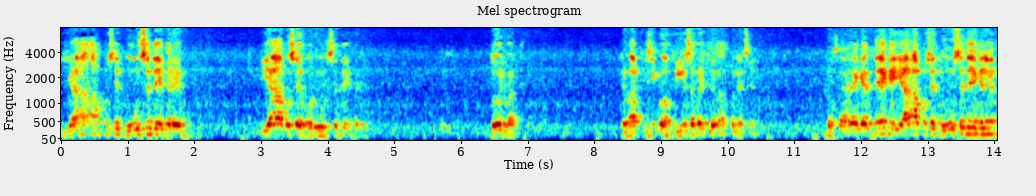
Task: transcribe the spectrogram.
یا آپ اسے دور سے دیکھ رہے ہو یا آپ اسے غرور سے دیکھ رہے ہو۔ دو ہی باتیں جب آپ کسی کو حقیر سمجھتے ہو نا اپنے سے تو سارے کہتے ہیں کہ یا آپ اسے دور سے دیکھ رہے ہو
